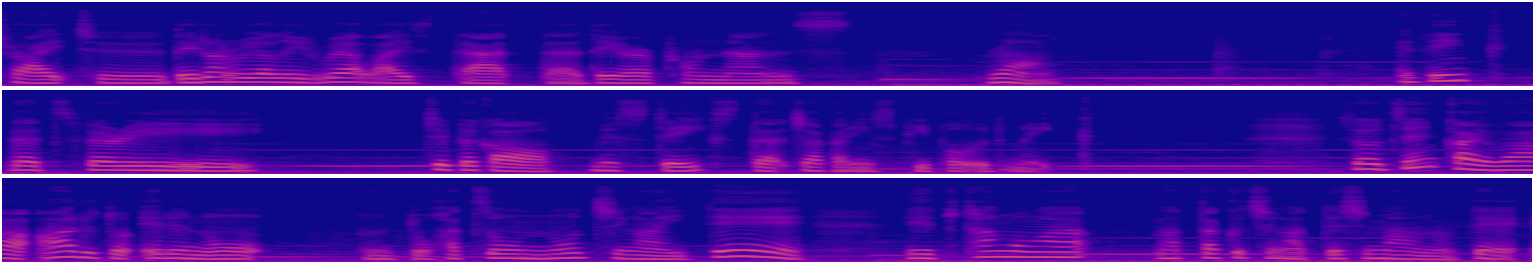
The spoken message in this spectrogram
try to they don't really realize that, that they are pronounced wrong. I think that's very typical mistakes that Japanese people would make. So 前回は R と L の、うんと、発音の違いで、えーと、単語が全く違ってしまうので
